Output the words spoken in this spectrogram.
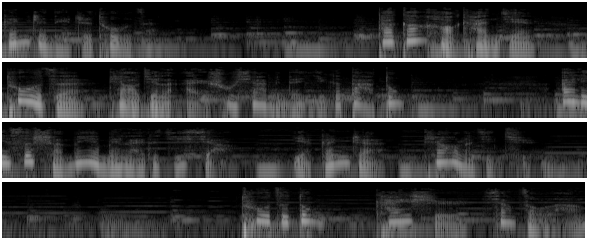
跟着那只兔子。她刚好看见。兔子跳进了矮树下面的一个大洞，爱丽丝什么也没来得及想，也跟着跳了进去。兔子洞开始像走廊，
